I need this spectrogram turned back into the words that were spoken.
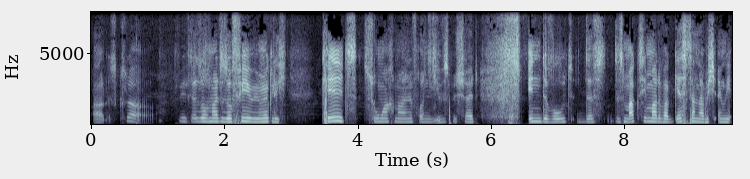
Alles klar. Wir versuchen heute so viel wie möglich Kills zu machen, meine Freunde, ihr wisst Bescheid. In The Vault. Das, das Maximale war gestern, habe ich irgendwie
